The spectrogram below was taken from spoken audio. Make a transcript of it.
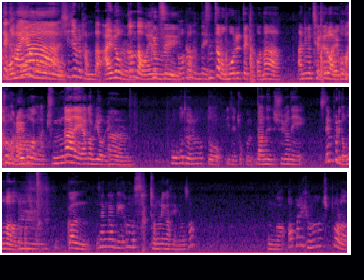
때먼 가야 모르고. 시집을 간다. 알면 못 응. 간다. 막 이런. 거 그러니까 하는데. 진짜 못 모를 때 가거나 아니면 제대로 알고 어, 가거나. 좀 알고 가거나 중간에 약간 위험해. 응. 보고 들은 것도 이제 조금 나는 이제 주변에 샘플이 너무 많아져가지고 음. 약간 생각이 한번 싹 정리가 되면서 뭔가 아 빨리 결혼하고 싶어라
